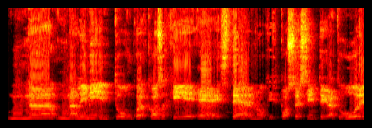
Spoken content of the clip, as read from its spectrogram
un, un, elemento, un qualcosa che è esterno, che possa essere integratore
